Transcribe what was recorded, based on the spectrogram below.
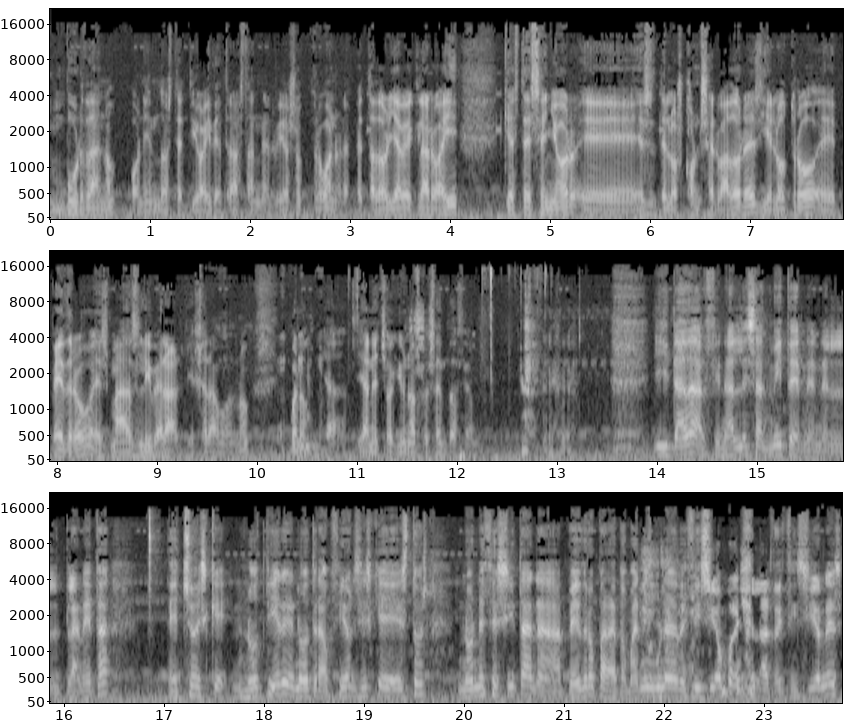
burda, ¿no? Poniendo a este tío ahí detrás tan nervioso. Pero bueno, el espectador ya ve claro ahí que este señor eh, es de los conservadores y el otro, eh, Pedro, es más liberal, dijéramos, ¿no? Bueno, ya, ya han hecho aquí una presentación. Y nada, al final les admiten en el planeta. De hecho, es que no tienen otra opción. Si es que estos no necesitan a Pedro para tomar ninguna decisión, porque las decisiones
